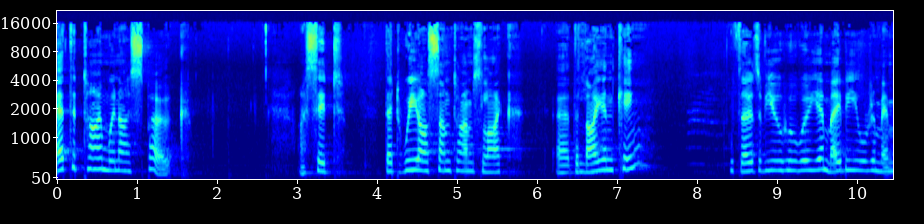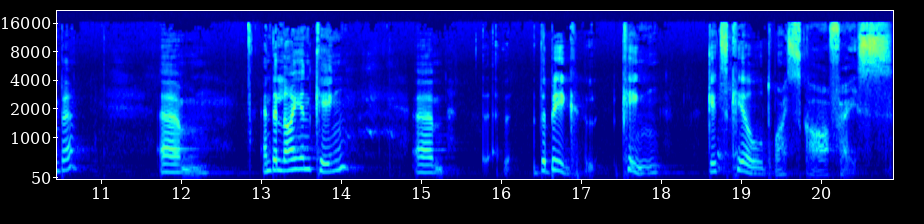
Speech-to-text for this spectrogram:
At the time when I spoke, I said that we are sometimes like uh, the Lion King. If those of you who were here, maybe you'll remember. Um, and the Lion King, um, the big king, gets killed by Scarface.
